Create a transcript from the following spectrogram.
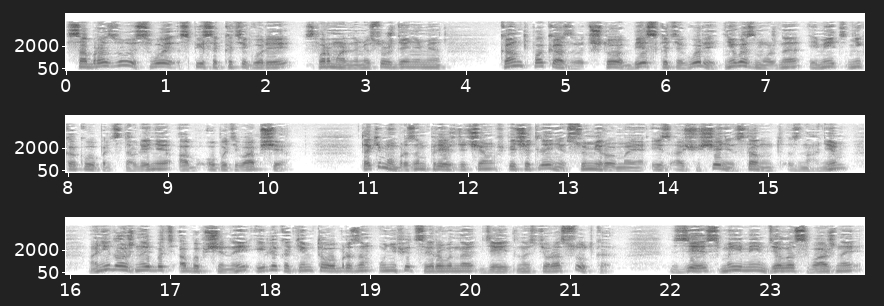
Сообразуя свой список категорий с формальными суждениями, Кант показывает, что без категорий невозможно иметь никакого представления об опыте вообще. Таким образом, прежде чем впечатления, суммируемые из ощущений, станут знанием, они должны быть обобщены или каким-то образом унифицированы деятельностью рассудка. Здесь мы имеем дело с важной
